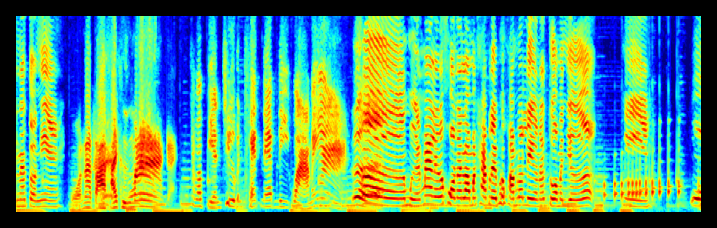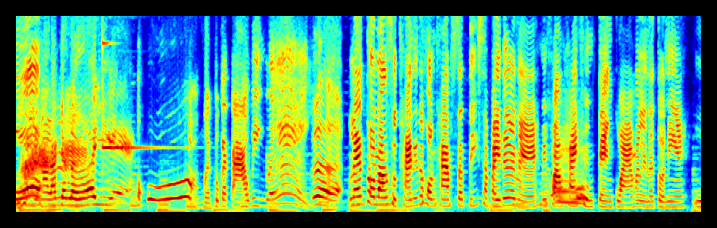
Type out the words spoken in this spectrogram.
นนะตัวเนี้ยโอ้หน้าตาคล้ายคลึงมากอะจะมาเปลี่ยนชื่อเป็นแคทแนปดีกว่าไหมอะเอเอออ เหมือนมากเลยทุกคนนะเรามาคับเลยเพื่อความรวดเร็วนะตัวมันเยอะ นี่ โอ้โอ้น่ารักจังเลยโอ้โหเหมือนตุ๊กตาวิ่งเลย เออ และตัวรองสุดท้ายนี่ทุกคนครับสติ๊กสไปเดอร์นะ มีความคล้ายคลึงแตงกวามากเลยนะตัวเนี้ยโอ้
